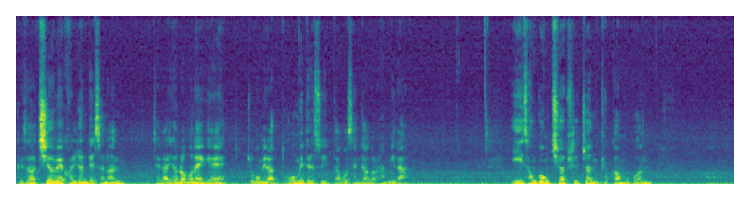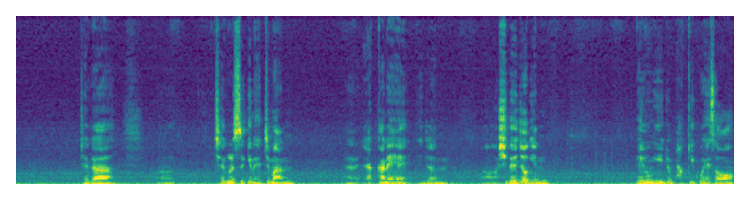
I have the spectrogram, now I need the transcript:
그래서 취업에 관련돼서는 제가 여러분에게 조금이라도 도움이 될 수 있다고 생각을 합니다. 이 성공 취업 실전 교과목은 어, 제가 어, 책을 쓰긴 했지만 에, 약간의 어, 시대적인 내용이 좀 바뀌고 해서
